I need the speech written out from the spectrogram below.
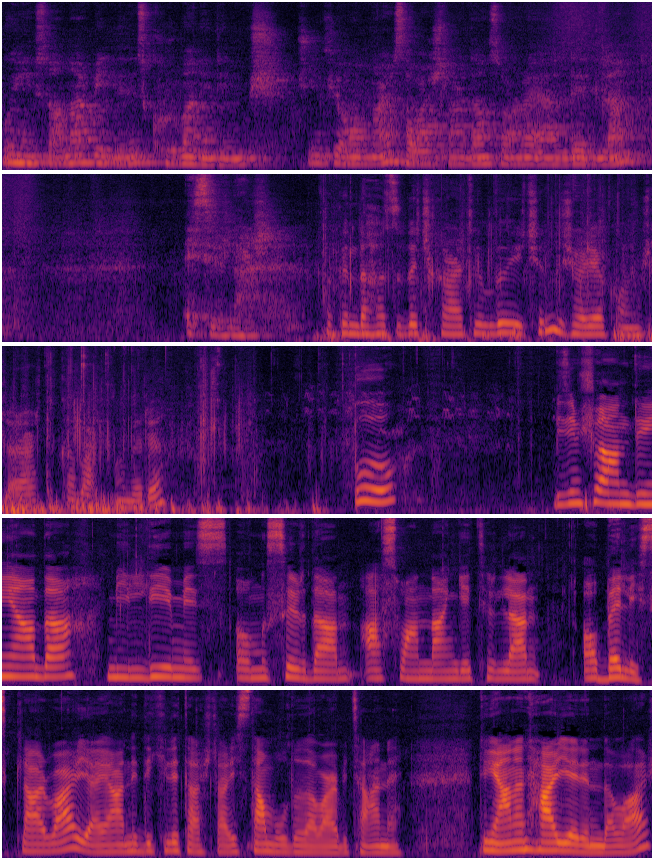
Bu insanlar bildiğiniz kurban edilmiş. Çünkü onlar savaşlardan sonra elde edilen esirler. Bakın dahası da çıkartıldığı için dışarıya koymuşlar artık kabartmaları. Bu bizim şu an dünyada bildiğimiz o Mısır'dan, Asvan'dan getirilen obeliskler var ya yani dikili taşlar. İstanbul'da da var bir tane. Dünyanın her yerinde var.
